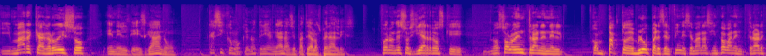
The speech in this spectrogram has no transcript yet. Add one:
y marca grueso en el desgano. Casi como que no tenían ganas de patear los penales. Fueron de esos hierros que no solo entran en el compacto de bloopers del fin de semana, sino van a entrar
